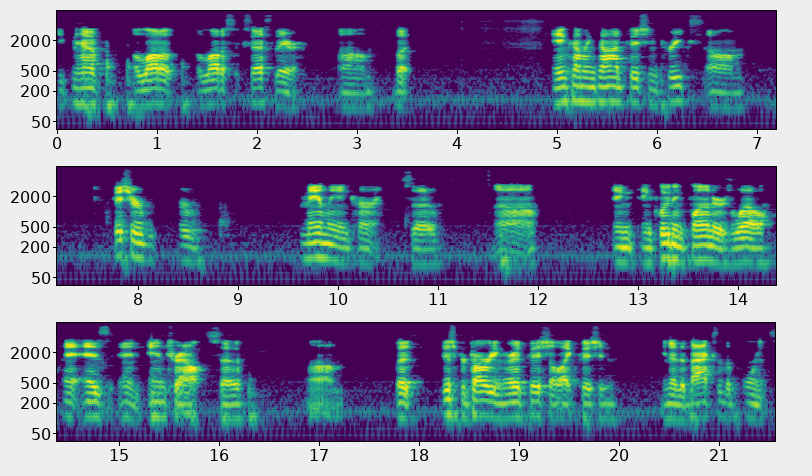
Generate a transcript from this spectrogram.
you can have a lot of a lot of success there. Um, but incoming tide fishing creeks, um, fish are, are, mainly in current, so uh, in, including flounder as well as and, and trout. So, um, but just for targeting redfish, I like fishing, you know, the backs of the points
